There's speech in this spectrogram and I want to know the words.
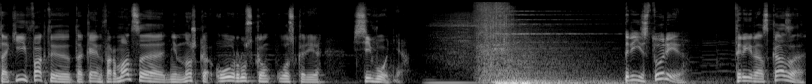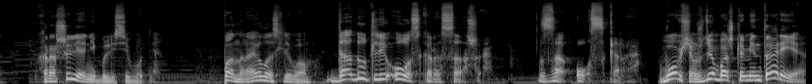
такие факты, такая информация немножко о русском Оскаре сегодня. Три истории, три рассказа. Хороши ли они были сегодня? Понравилось ли вам? Дадут ли Оскара, Саша? За Оскара. В общем, ждем ваши комментарии.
